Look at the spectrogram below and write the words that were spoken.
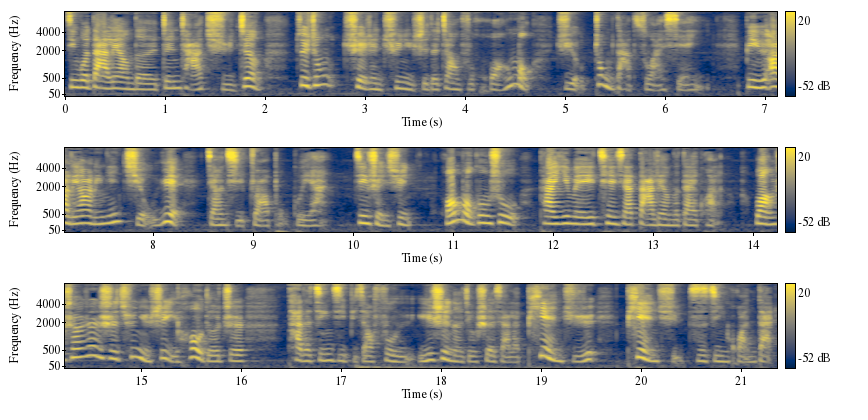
经过大量的侦查取证，最终确认屈女士的丈夫黄某具有重大的作案嫌疑，并于二零二零年九月将其抓捕归案。经审讯，黄某供述，他因为欠下大量的贷款，网上认识屈女士以后，得知她的经济比较富裕，于是呢就设下了骗局，骗取资金还贷。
